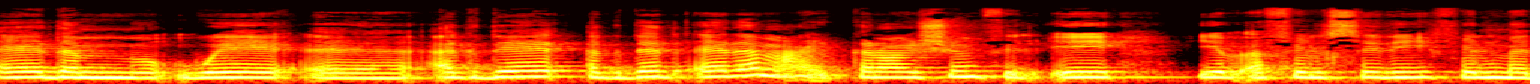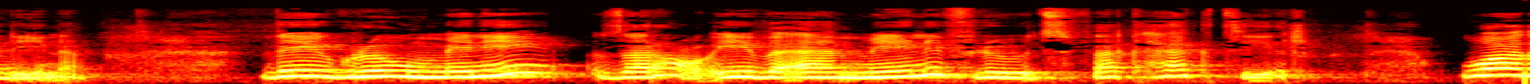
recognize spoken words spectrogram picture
آدم وأجداد أجداد آدم كانوا عايشين في الإيه؟ يبقى في السيتي في المدينة. They grow many زرعوا إيه بقى؟ many fruits. فاكهة كتير. What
